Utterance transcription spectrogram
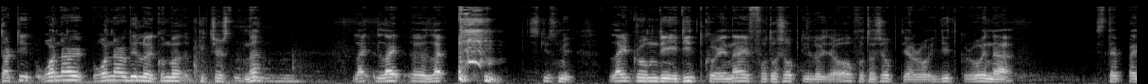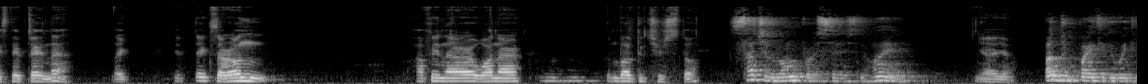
30 one hour one hour below kunba pictures mm-hmm. na. Like like uh, like excuse me lightroom di edit ko, na photoshop di loi jao photoshop di aro edit ko, na step by step chai na. Like it takes around half an hour one hour mm-hmm. kunba pictures to. Such a long process no yeah yeah. अद्भुत पाइसक्यो at the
